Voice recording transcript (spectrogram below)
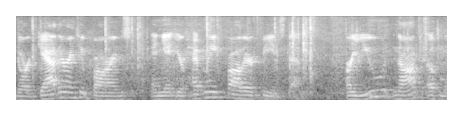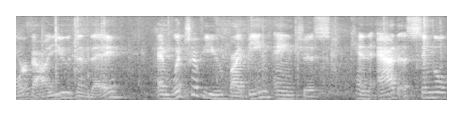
nor gather into barns, and yet your heavenly Father feeds them. Are you not of more value than they? And which of you, by being anxious, can add a single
